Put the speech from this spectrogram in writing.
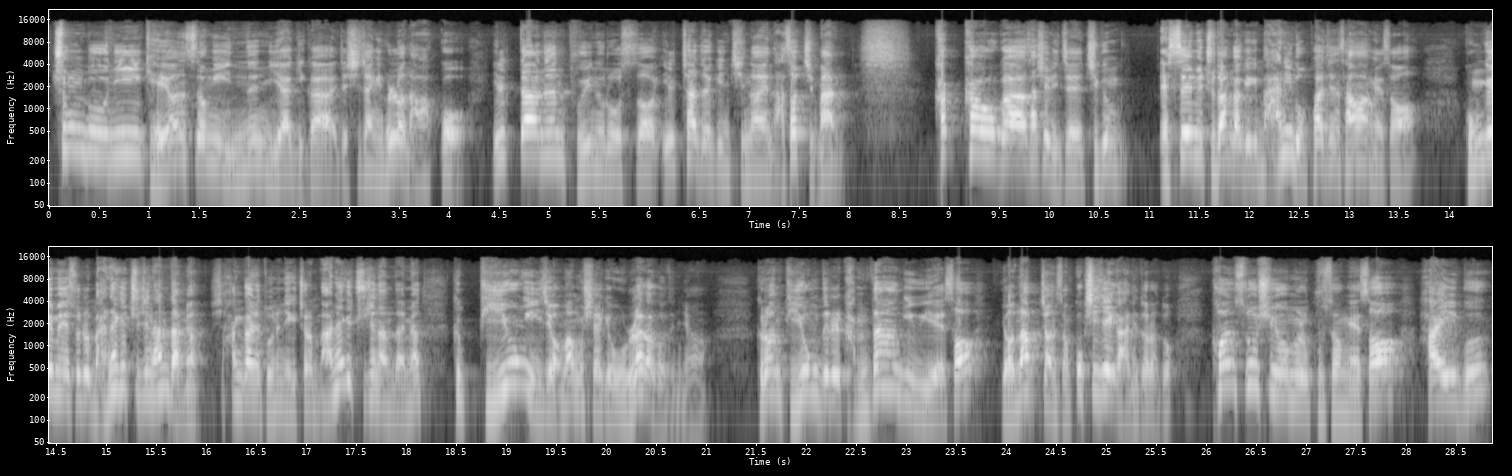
충분히 개연성이 있는 이야기가 이제 시장에 흘러나왔고 일단은 부인으로서 일차적인 진화에 나섰지만 카카오가 사실 이제 지금 SM의 주당 가격이 많이 높아진 상황에서 공개 매수를 만약에 추진한다면 한간에 도는 얘기처럼 만약에 추진한다면 그 비용이 이제 어마무시하게 올라가거든요. 그런 비용들을 감당하기 위해서 연합전선 꼭 CJ가 아니더라도 컨소시움을 구성해서 하이브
